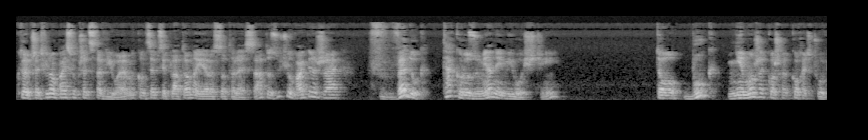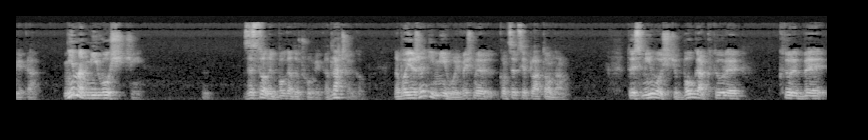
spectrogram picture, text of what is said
które przed chwilą Państwu przedstawiłem, koncepcję Platona i Arystotelesa, to zwróćcie uwagę, że według tak rozumianej miłości, to Bóg nie może kochać człowieka. Nie ma miłości ze strony Boga do człowieka. Dlaczego? No bo jeżeli miłość, weźmy koncepcję Platona, to jest miłość Boga, który, który by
